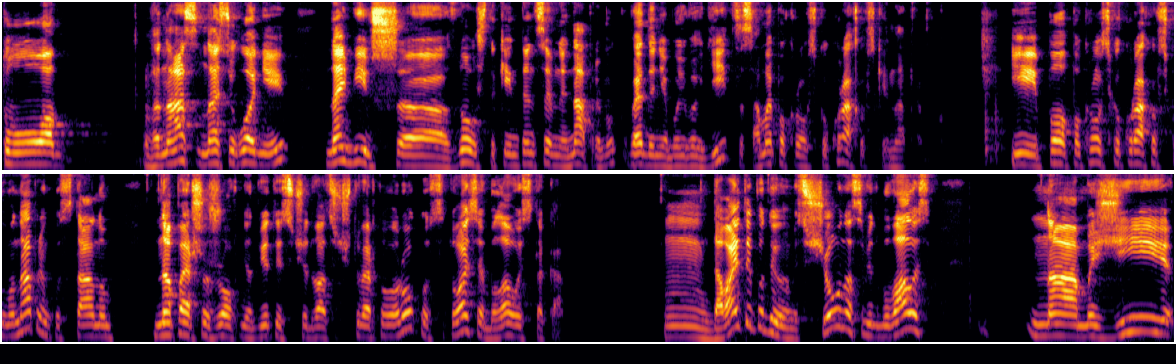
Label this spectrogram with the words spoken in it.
то в нас на сьогодні найбільш е, знову ж таки інтенсивний напрямок ведення бойових дій це саме Покровсько-Кураховський напрямок. І по Покровсько-Кураховському напрямку станом на 1 жовтня 2024 року ситуація була ось така. Давайте подивимось, що у нас відбувалось на межі е,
